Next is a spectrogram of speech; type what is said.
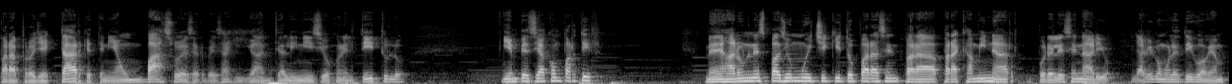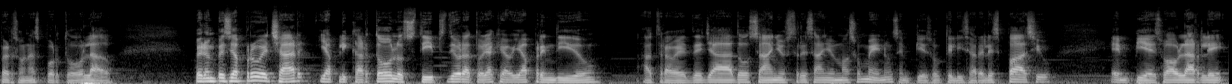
para proyectar, que tenía un vaso de cerveza gigante al inicio con el título. Y empecé a compartir. Me dejaron un espacio muy chiquito para, para, para caminar por el escenario, ya que como les digo, habían personas por todo lado. Pero empecé a aprovechar y aplicar todos los tips de oratoria que había aprendido a través de ya dos años, tres años más o menos. Empiezo a utilizar el espacio, empiezo a hablarle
